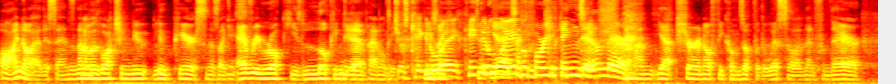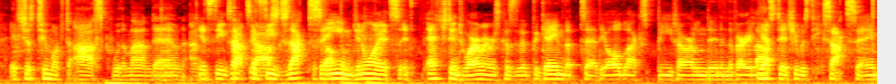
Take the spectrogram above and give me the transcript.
oh, I know how this ends. And then I was watching New, Luke Pearce, and it's like Yes. every ruck he's looking to Yeah. give a penalty. Just kick it He's like, away. Kick ju- it yeah, away exactly, before he kick it pings down there. And yeah, sure enough, he comes up with a whistle, and then from there. It's just too much to ask with a man down, and It's the exact. It's the exact to stop them. same. Do you know why it's it's etched into our memories? Because the, the game that uh, the All Blacks beat Ireland in in the very last ditch, it was the exact same.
